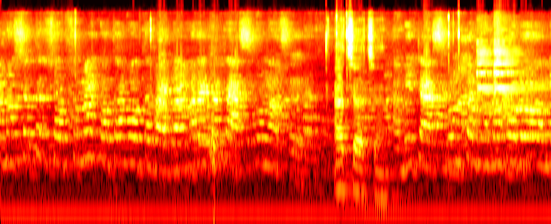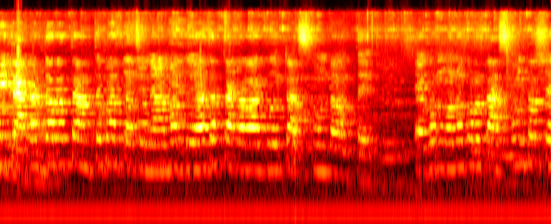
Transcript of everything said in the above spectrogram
আমার সাথে সবসময় কথা বলতে পারবে। আছে। আচ্ছা আচ্ছা। আমি টাচফোনটা মনে করো আমি টাকার দ্বারাতে আনতে পারতাছি না আমার দুই হাজার টাকা লাগবে ওই টাচফোনটা আনতে। এখন মনে করো টাচফোনটা সে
